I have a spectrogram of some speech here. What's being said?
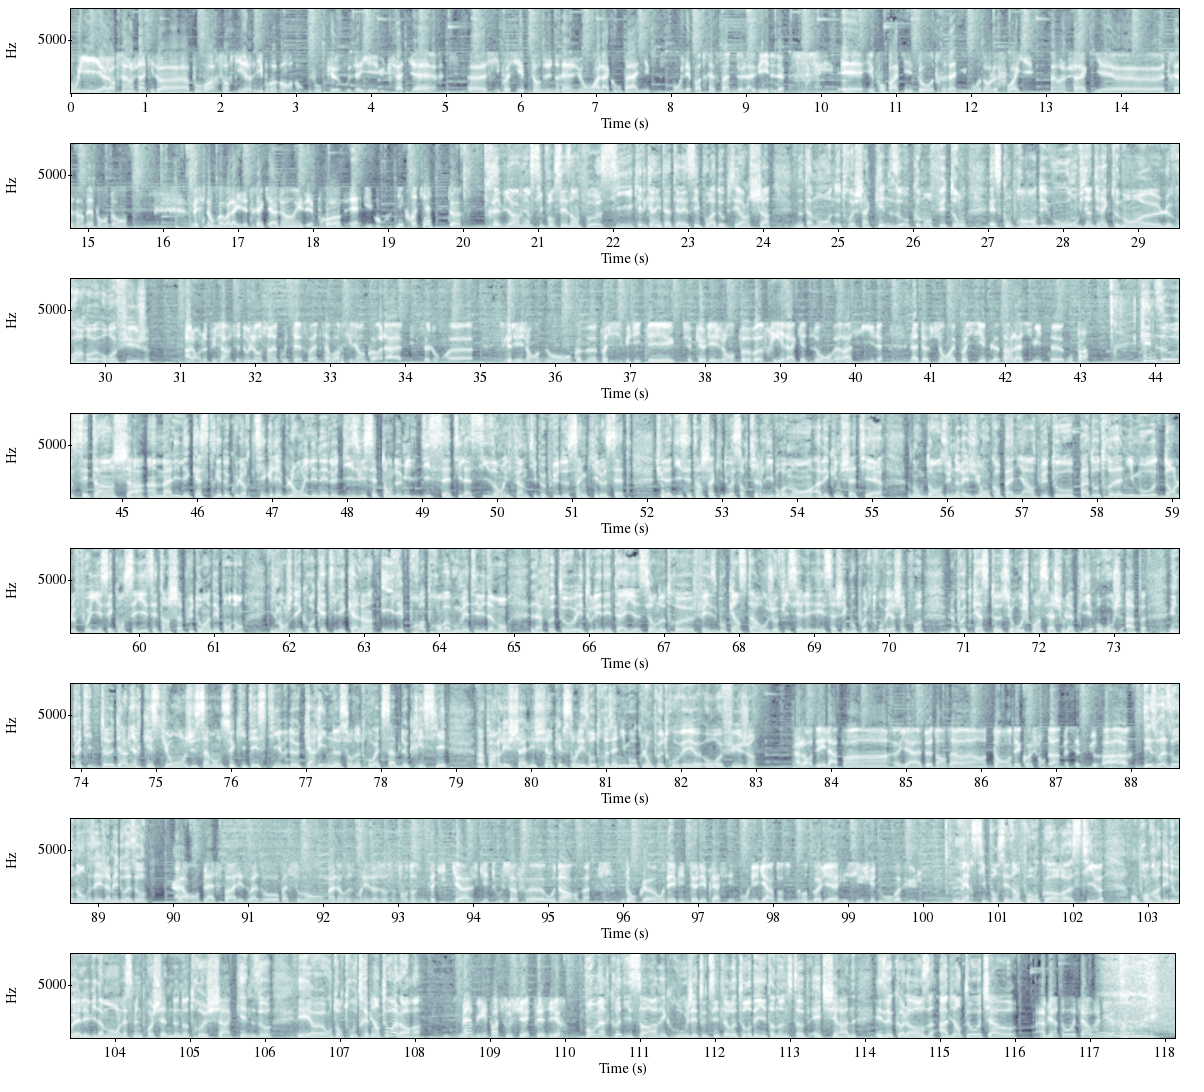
Oui, alors c'est un chat qui doit pouvoir sortir librement, donc pour que vous ayez une chatière, euh, si possible dans une région à la campagne. Bon, il n'est pas très fan de la ville. Et il faut pas qu'il y ait d'autres animaux dans le foyer. C'est un chat qui est euh, très indépendant. Mais sinon, bah voilà, il est très câlin, il est propre et il mange des croquettes. Très bien, merci pour ces infos. Si quelqu'un est intéressé pour adopter un chat, notamment notre chat Kenzo, comment fait-on? Est-ce qu'on prend rendez-vous? On vient directement euh, le voir euh, au refuge? Alors, le plus simple, c'est de nous lancer un coup de téléphone, savoir s'il est encore là, et puis selon euh, ce que les gens ont comme possibilité, ce que les gens peuvent offrir à Kenzo, on verra si l'adoption est possible par la suite ou pas. Kenzo, c'est un chat, un mâle, il est castré de couleur tigre et blanc. Il est né le 18 septembre 2017, il a 6 ans, il fait un petit peu plus de 5 kg. Tu l'as dit, c'est un chat qui doit sortir librement avec une chatière, donc dans une région campagnarde plutôt. Pas d'autres animaux dans le foyer, c'est conseillé. C'est un chat plutôt indépendant. Il mange des croquettes, il est câlin et il est propre. On va vous mettre évidemment la photo et tous les détails sur notre Facebook Insta Rouge officiel. Et sachez que vous pouvez retrouver à chaque fois le podcast sur rouge.ch ou l'appli Rouge App. Une petite euh, dernière question juste avant de se quitter, Steve, de Karine sur notre WhatsApp de Crissier. À part les chats et les chiens, quels sont les autres animaux que l'on peut trouver euh, au refuge? Alors, des lapins, euh, il y a de temps en temps des cochons d'Inde, mais c'est plus rare. Des oiseaux Non, vous avez jamais d'oiseaux? Alors, on place pas les oiseaux, parce que souvent, malheureusement, les oiseaux se retrouvent dans une petite cage qui est tout sauf euh, aux normes. Donc, euh, on évite de les placer. On les garde dans une grande volière ici, chez nous, au refuge. Merci pour ces infos encore, euh, Steve. On prendra des nouvelles évidemment la semaine prochaine de notre chat Kenzo. Et euh, on te retrouve très bientôt alors. Mais oui, pas de souci, avec plaisir. Bon mercredi soir avec Rouge et tout de suite le retour des hits en non-stop. Ed Sheeran et The Colors. À bientôt, ciao À bientôt, ciao Manu. Rouge.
